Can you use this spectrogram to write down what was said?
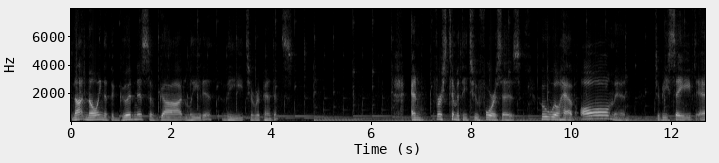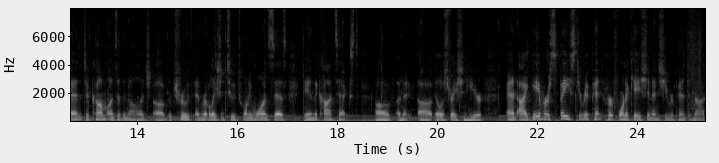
not knowing that the goodness of God leadeth thee to repentance? And 1 Timothy 2 4 says, Who will have all men to be saved and to come unto the knowledge of the truth. And Revelation 2 21 says, in the context of an uh, illustration here, and I gave her space to repent of her fornication, and she repented not.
